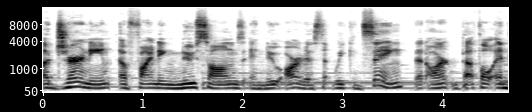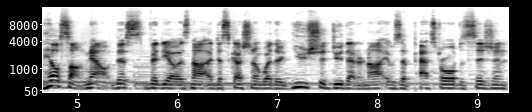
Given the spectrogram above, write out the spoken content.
a journey of finding new songs and new artists that we can sing that aren't Bethel and Hillsong. Now, this video is not a discussion of whether you should do that or not. It was a pastoral decision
